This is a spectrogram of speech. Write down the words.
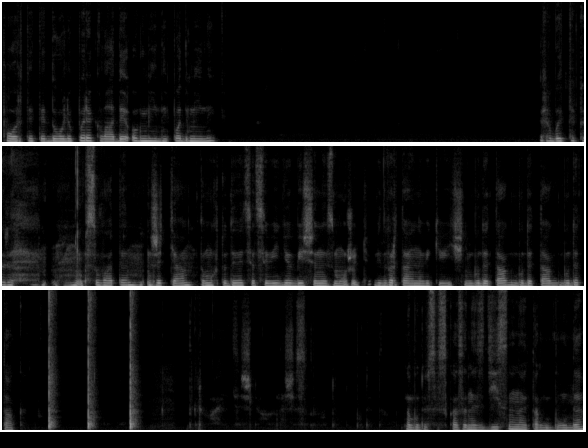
портити долю, переклади, обміни, подміни. Робити, псувати життя, тому хто дивиться це відео, більше не зможуть. Відвертаю на віки вічні. Буде так, буде так, буде так. Відкривається шлях на щасливу долю. Буде так. Не буде все сказане здійснено, і так буде.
